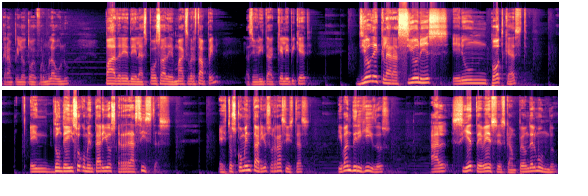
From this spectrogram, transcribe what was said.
gran piloto de Fórmula 1, padre de la esposa de Max Verstappen, la señorita Kelly Piquet, dio declaraciones en un podcast en donde hizo comentarios racistas. Estos comentarios racistas iban dirigidos al siete veces campeón del mundo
